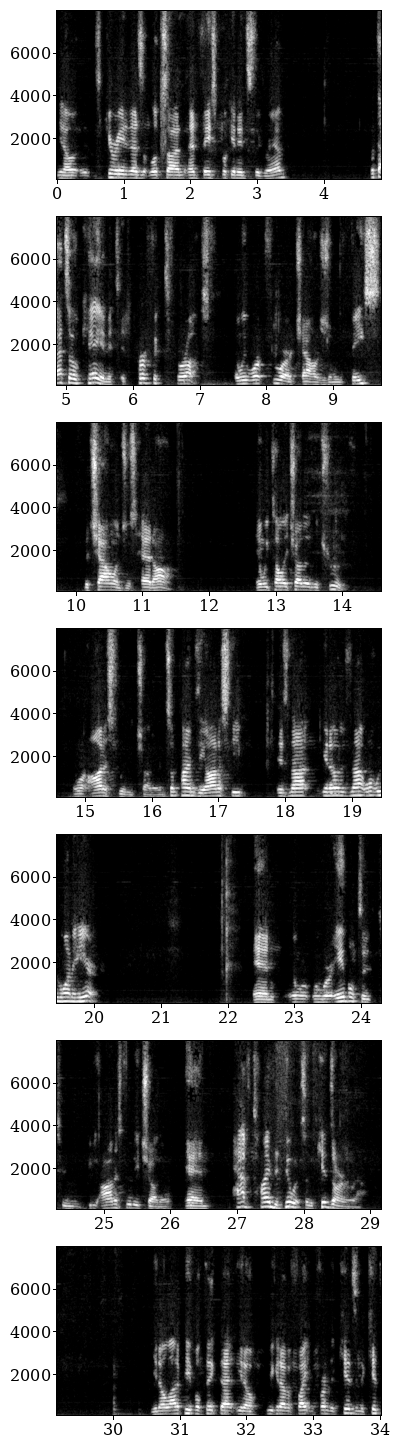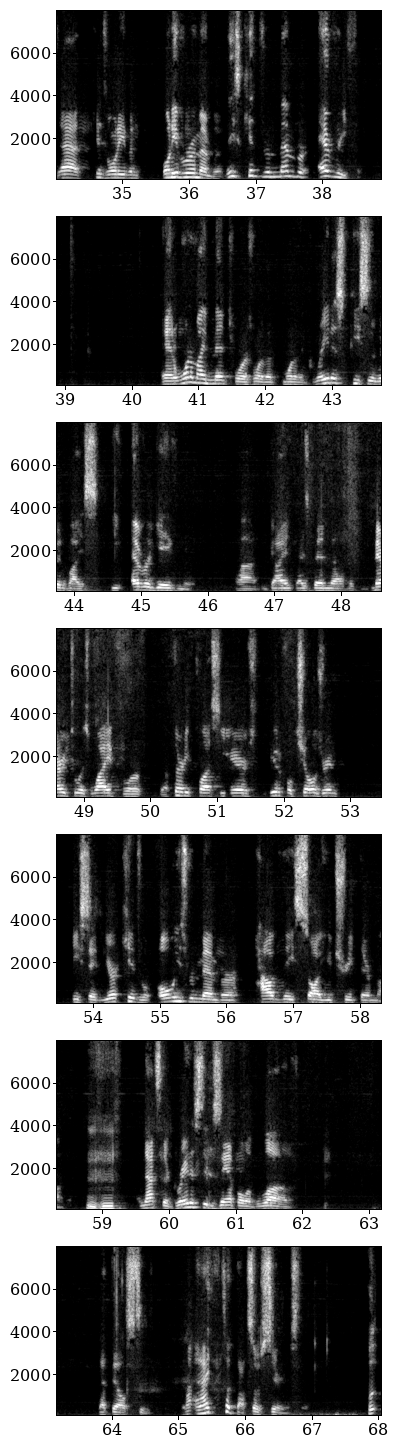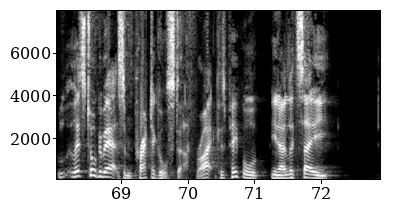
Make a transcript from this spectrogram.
you know it's curated as it looks on, on facebook and instagram. But that's okay and it's, it's perfect for us and we work through our challenges and we face the challenges head on and we tell each other the truth and we're honest with each other and sometimes the honesty is not, you know, is not what we want to hear. And when we're able to, to be honest with each other and have time to do it so the kids aren't around. You know, a lot of people think that, you know, you could have a fight in front of the kids and the kids, ah, kids won't even, won't even remember. These kids remember everything. And one of my mentors, one of the one of the greatest pieces of advice he ever gave me. Uh, guy guy's been uh, married to his wife for you know, 30 plus years, beautiful children. He said, "Your kids will always remember how they saw you treat their mother." Mm-hmm. And that's their greatest example of love that they'll see. And I, and I took that so seriously. Well, let's talk about some practical stuff, right? Because people, you know, let's say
